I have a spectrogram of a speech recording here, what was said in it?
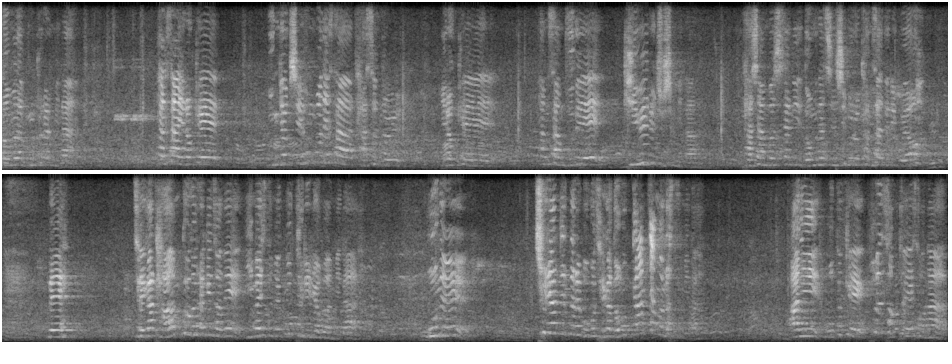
너무나 뭉클합니다. 항상 이렇게 문경시 홍보대사 가수들 이렇게 항상 무대에 기회를 주십니다. 다시 한번 시장님 너무나 진심으로 감사드리고요. 네, 제가 다음 곡을 하기 전에 꼭 드리려고 합니다. 오늘 출연진들을 보고 제가 너무 깜짝 놀랐습니다. 아니 어떻게 콘서트에서나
